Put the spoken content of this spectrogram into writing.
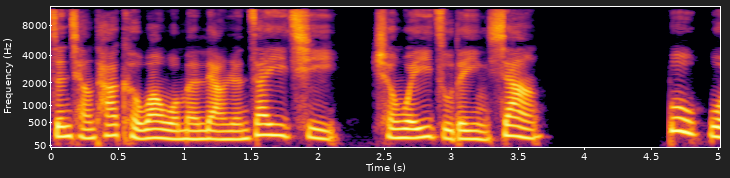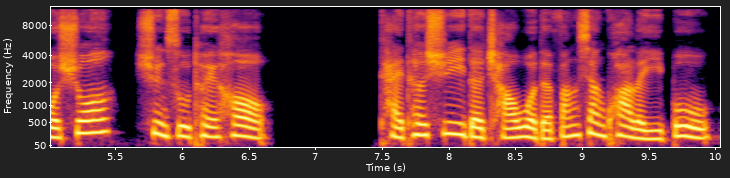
增强他渴望我们两人在一起，成为一组的影像。不，我说。迅速退后，凯特蓄意的朝我的方向跨了一步，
